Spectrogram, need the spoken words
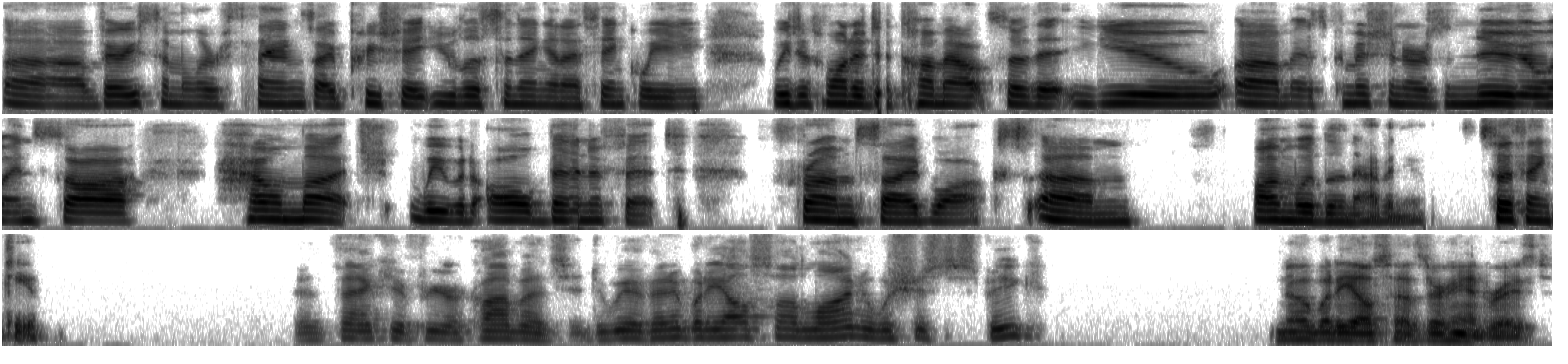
uh, very similar things. I appreciate you listening, and I think we we just wanted to come out so that you, um, as commissioners, knew and saw how much we would all benefit from sidewalks um, on Woodland Avenue. So thank you. And thank you for your comments. Do we have anybody else online who wishes to speak? Nobody else has their hand raised.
